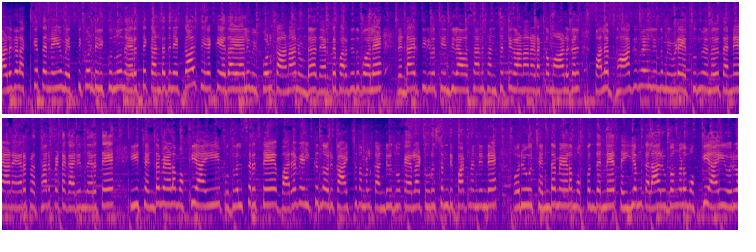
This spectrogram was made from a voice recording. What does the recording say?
ആളുകളൊക്കെ തന്നെയും എത്തിക്കൊണ്ടിരിക്കുന്നു. നേരത്തെ കണ്ടതിനേക്കാൾ തിരക്ക് ഏതായാലും ഇപ്പോൾ കാണാനുണ്ട്. നേരത്തെ പറഞ്ഞതുപോലെ രണ്ടായിരത്തി ഇരുപത്തിയഞ്ചിലെ അവസാന സൺസെറ്റ് കാണാനടക്കം ആളുകൾ പല ഭാഗങ്ങളിൽ നിന്നും ഇവിടെ എത്തുന്നു എന്നത് തന്നെയാണ് ഏറെ പ്രധാനപ്പെട്ട കാര്യം. നേരത്തെ ഈ ചെണ്ടമേളം ഒക്കെയായി പുതുവത്സരത്തെ വരവേൽക്കുന്ന ഒരു കാഴ്ച നമ്മൾ കണ്ടിരുന്നു. കേരള ടൂറിസം ഡിപ്പാർട്ട്മെന്റിന്റെ ഒരു ചെണ്ടമേളം ഒപ്പം തന്നെ തെയ്യം കലാരൂപങ്ങളും ഒക്കെയായി ഒരു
